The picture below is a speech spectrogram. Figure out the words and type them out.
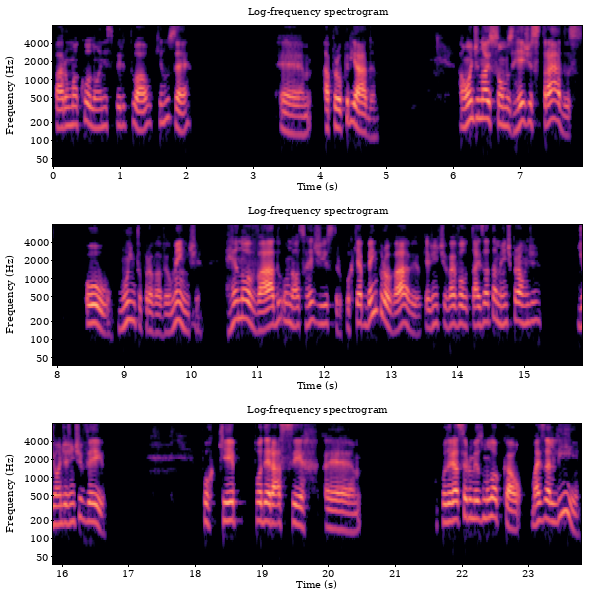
para uma colônia espiritual que nos é, é apropriada. Aonde nós somos registrados, ou muito provavelmente, renovado o nosso registro, porque é bem provável que a gente vai voltar exatamente para onde de onde a gente veio, porque poderá ser é, poderá ser o mesmo local, mas ali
